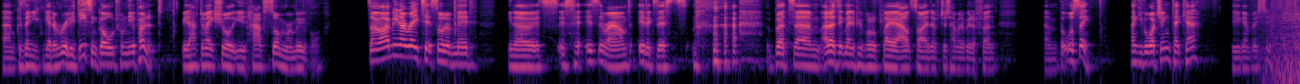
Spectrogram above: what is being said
because um, then you can get a really decent gold from the opponent. You'd have to make sure that you have some removal. So I mean, I rate it sort of mid. You know, it's it's it's around. It exists, but um, I don't think many people will play it outside of just having a bit of fun. Um, but we'll see. Thank you for watching. Take care. See you again very soon.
